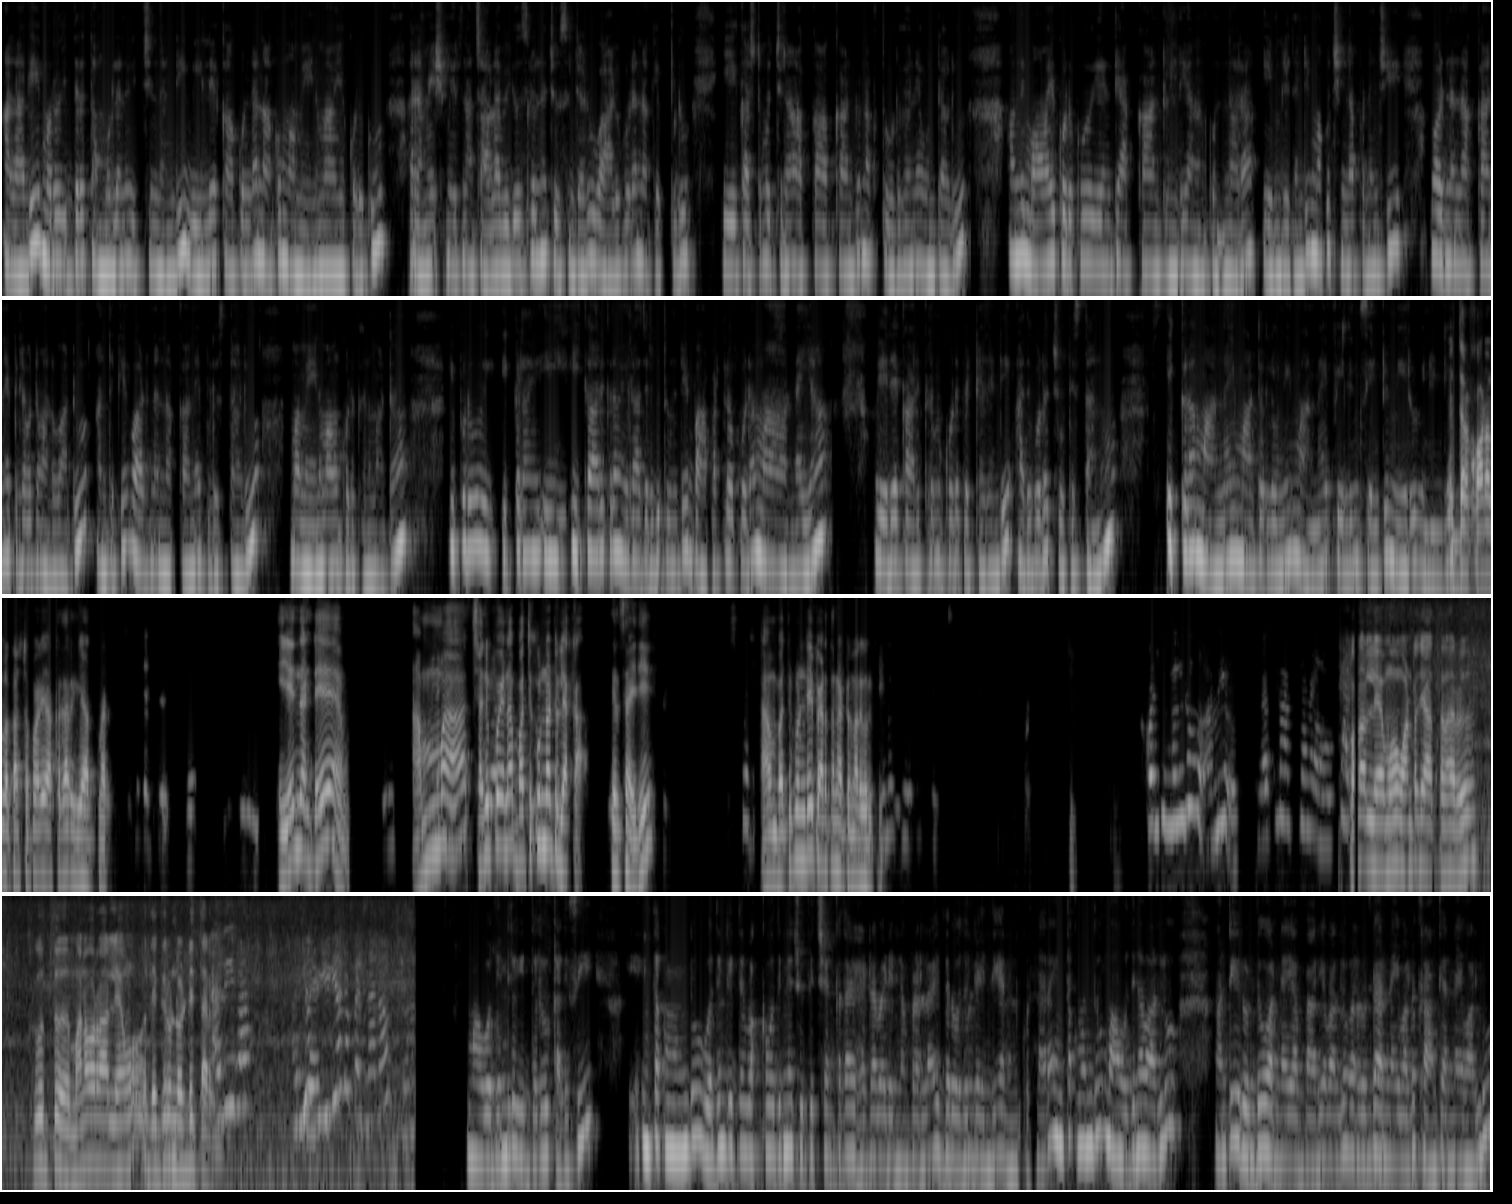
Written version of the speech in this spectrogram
అలాగే మరో ఇద్దరు తమ్ముళ్ళను ఇచ్చిందండి. వీళ్ళే కాకుండా నాకు మా మేనమాయ కొడుకు రమేష్ మీరు నా చాలా వీడియోస్లోనే చూసుంటాడు. వాడు కూడా నాకు ఎప్పుడు ఏ కష్టం వచ్చినా అక్క అక్క అంటూ నాకు తోడుగానే ఉంటాడు. అంది మావయ్య కొడుకు ఏంటి అక్క అంటుంది అని అనుకుంటున్నారా? ఏం లేదండి. మాకు చిన్నప్పటి నుంచి వాడు నన్ను అక్క అనే పిలవటం అలవాటు. అందుకే వాడు నన్ను అక్క అనే పిలుస్తాడు. మా మేనమామ కొడుకు అనమాట ఇప్పుడు ఇక్కడ ఈ ఈ కార్యక్రమం ఇలా జరుగుతుంటే బాపట్లో కూడా మా అన్నయ్య వేరే కార్యక్రమం కూడా పెట్టాడండి. అది కూడా చూపిస్తాను. ఇక్కడ మా అన్నయ్య మాటల్లోని మా అన్నయ్య ఫీలింగ్స్ ఏంటో మీరు వినండి. ఇద్దరు కోడళ్ళు కష్టపడి అత్తగారికి చేస్తున్నారు. ఏందంటే అమ్మ చనిపోయినా బతికున్నట్టు లెక్క. తెలుసా ఇది? ఆమె బతికుండే పెడుతున్నట్టు నలుగురికి. కొంచెం ముందు మీరు కోడళ్ళేమో వంట చేస్తున్నారు. కూతు మనవరాళ్ళేమో దగ్గరుండి వడ్డిస్తారు. మా వదినలు ఇద్దరు కలిసి ఇంతకుముందు వదినలు ఇద్దరు ఒక్క వదినే చూపించాను కదా హైదరాబాద్ వెళ్ళినప్పుడల్లా ఇద్దరు వదినలు అయింది అని అనుకుంటున్నారా? ఇంతకుముందు మా వదిన వాళ్ళు అంటే రెండు అన్నయ్య భార్య వాళ్ళు రెండు అన్నయ్య వాళ్ళు క్రాంతి అన్నయ్య వాళ్ళు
